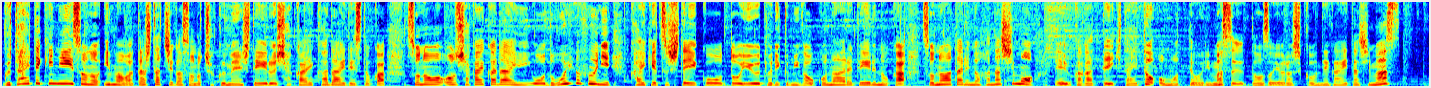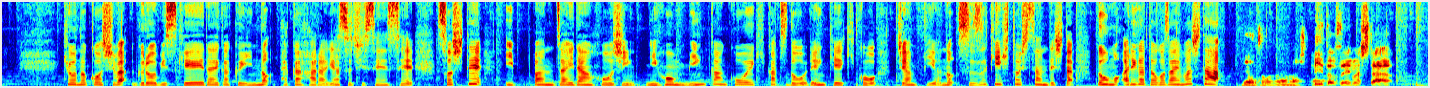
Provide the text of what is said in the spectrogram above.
具体的にその今私たちがその直面している社会課題ですとかその社会課題をどういうふうに解決していこうという取り組みが行われているのかそのあたりの話も、えー、伺っていきたいと思っております。どうぞよろしくお願いいたします。今日の講師はグロービス経営大学院の高原康先生。そして一般財団法人日本民間公益活動連携機構ジャンピアの鈴木仁さんでした。どうもありがとうございました。ありがとうございました。ありがとうございました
